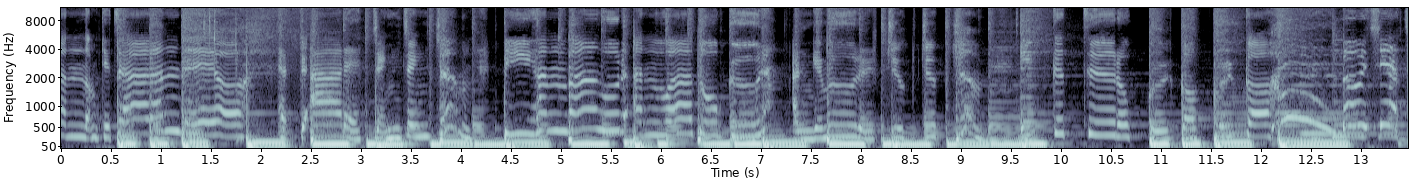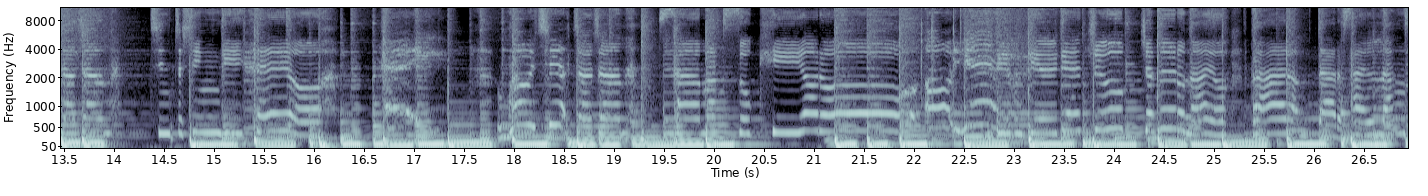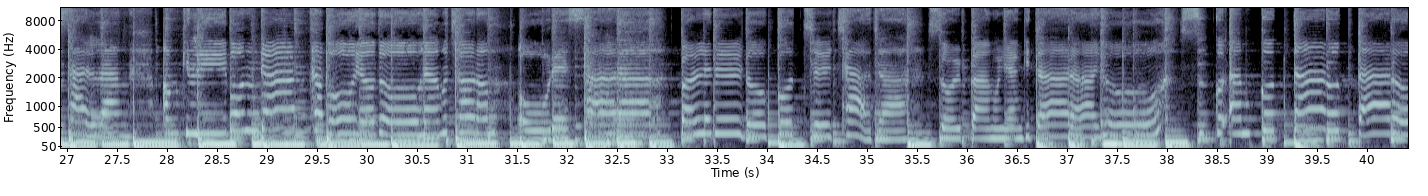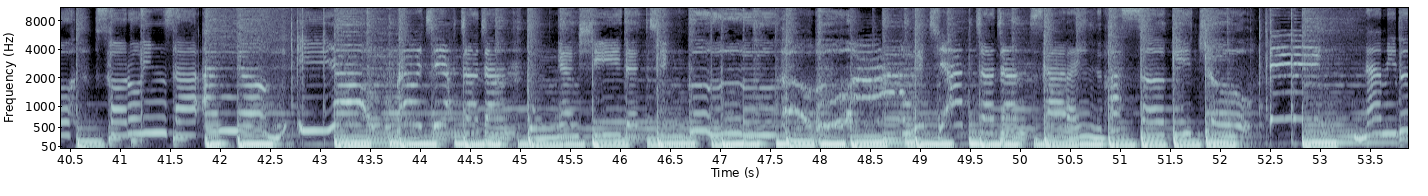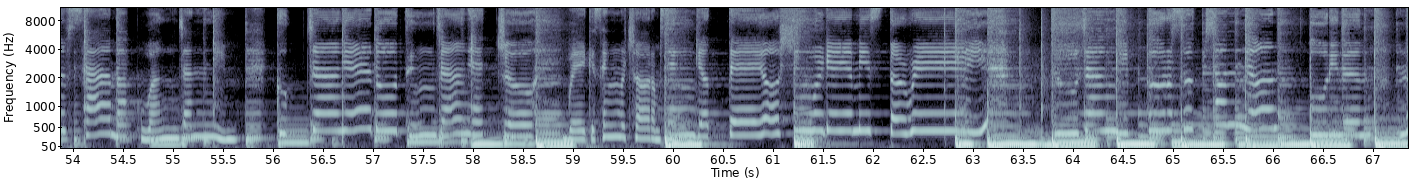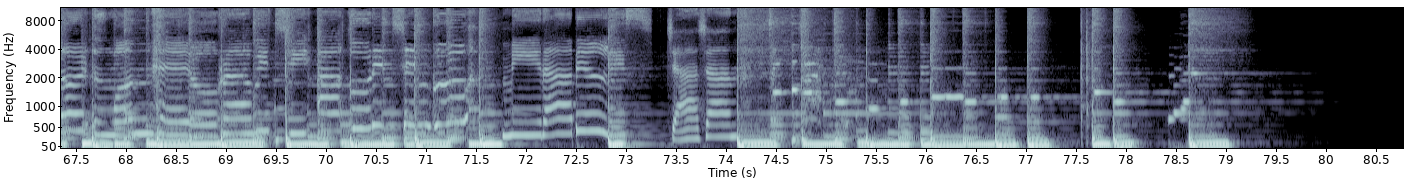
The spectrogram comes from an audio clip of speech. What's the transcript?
5년 넘게 자란대요. 햇볕 아래 쨍쨍쯤 비 한 방울 안 와도 꿀 안개물을 쭉쭉쯤 이 끝으로 꿀꺽꿀꺽. 로이치야 짜잔. 진짜 신기해 솔방울 향기 따라요. 숲꽃 암꽃 따로 따로 서로 인사 안녕 이요. 로이치야 짜잔 동양시대 친구. 로이치야 짜잔 살아있는 화석이죠. 나미브 사막 왕자님 국장에도 등장했죠. 외계 생물처럼 생겼대요. 식물계 짜잔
